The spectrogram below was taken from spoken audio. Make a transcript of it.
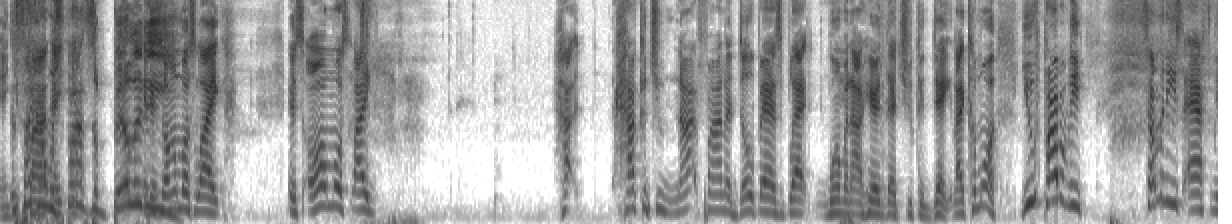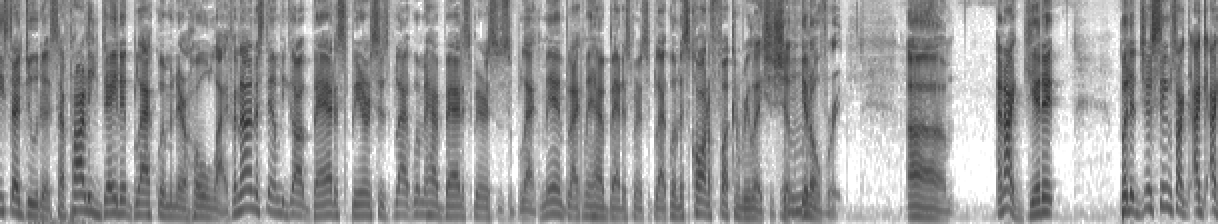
and It's you like a find, and- responsibility. and it's almost like it's almost like how how could you not find a dope ass black woman out here that you can date? Like, come on, you've probably some of these athletes that do this have probably dated black women their whole life. And I understand we got bad experiences. Black women have bad experiences with black men. Black men have bad experiences with black women. It's called a fucking relationship. Get over it. Um, and I get it, but it just seems like I, I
